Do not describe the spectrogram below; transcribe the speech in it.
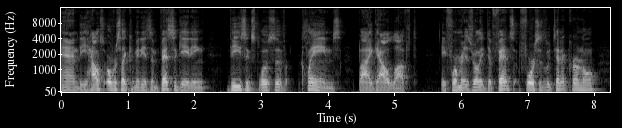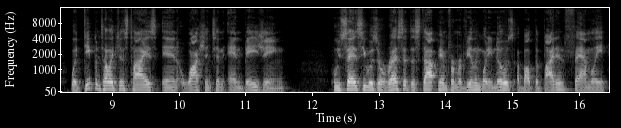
and the House Oversight Committee is investigating these explosive claims by Gal Luft, a former Israeli Defense Forces lieutenant colonel with deep intelligence ties in Washington and Beijing, who says he was arrested to stop him from revealing what he knows about the Biden family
